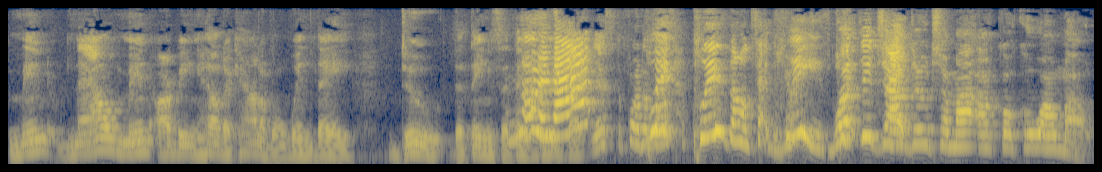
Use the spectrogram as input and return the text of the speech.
Men now men are being held accountable when they do the things that they No, they're not. Yes, for the please, most. please don't. ta- please. What put- did y'all Hey, do to my uncle Cuomo?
